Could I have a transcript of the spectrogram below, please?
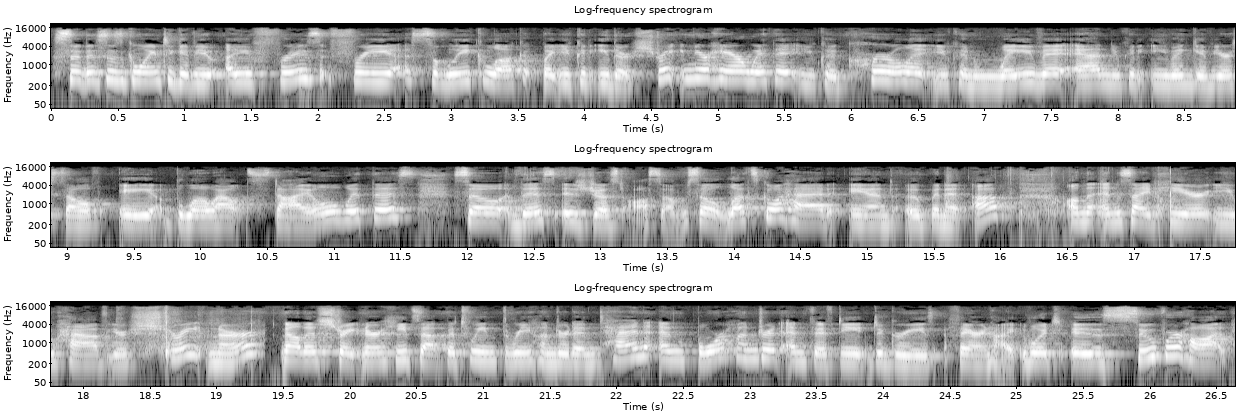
So this is going to give you a frizz-free, sleek look, but you could either straighten your hair with it, you could curl it, you can wave it, and you could even give yourself a blowout style with this. So this is just awesome. So let's go ahead and open it up. On the inside here, you have your straightener. Now this straightener heats up between 310 and 450 degrees Fahrenheit, which is super hot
